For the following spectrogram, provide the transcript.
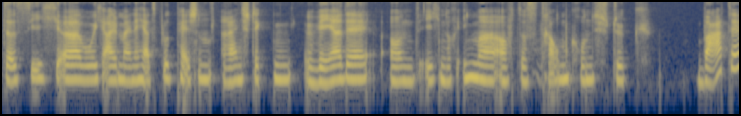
dass ich, äh, wo ich all meine Herzblut-Passion reinstecken werde und ich noch immer auf das Traumgrundstück warte,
